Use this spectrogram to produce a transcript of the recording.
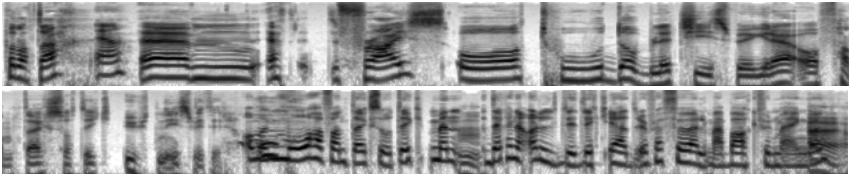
På natta Ja. Um, et, fries og to doble cheeseburgere og Fanta Exotic uten isbiter. Og man må ha Fanta Exotic, men Mm. det kan jeg aldri drikke edru, for jeg føler meg bakfull med en gang. Ja, ja.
